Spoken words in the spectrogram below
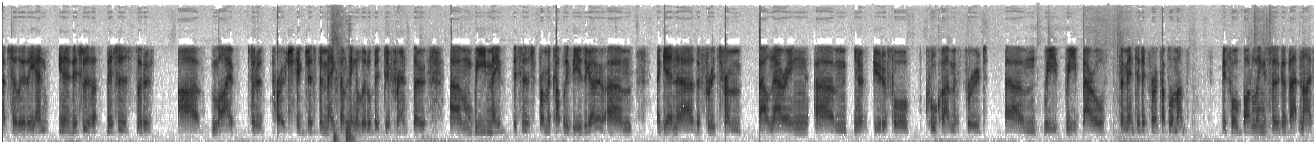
absolutely. And you know, this was this was sort of uh, my sort of project just to make something a little bit different. So um, we made this is from a couple of years ago. Um, again, uh, the fruits from Balnarring, um, you know, beautiful, cool climate fruit. Um, we we barrel fermented it for a couple of months before bottling, so it's got that nice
